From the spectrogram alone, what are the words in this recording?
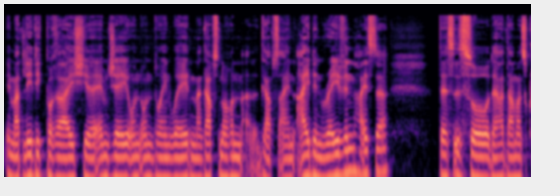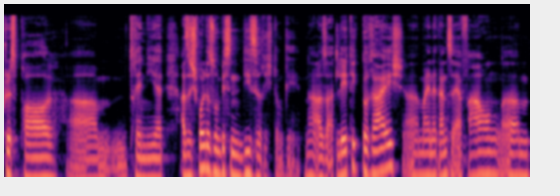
im Athletikbereich hier MJ und, und Dwayne Wade und dann gab's noch ein gab's einen Aiden Raven heißt er. Das ist so, der hat damals Chris Paul ähm, trainiert. Also ich wollte so ein bisschen in diese Richtung gehen. Ne? Also Athletikbereich, äh, meine ganze Erfahrung ähm,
